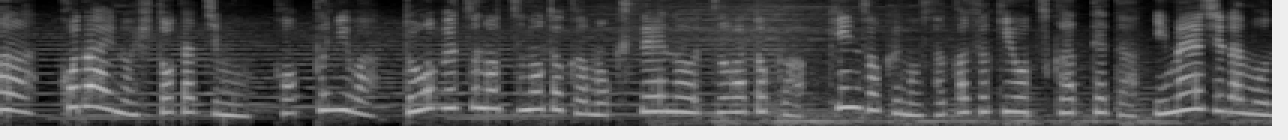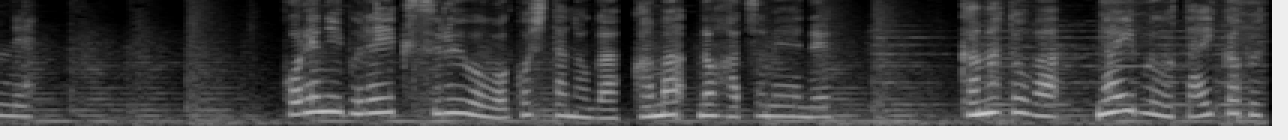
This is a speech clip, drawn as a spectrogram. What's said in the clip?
ああ、古代の人たちもコップには動物の角とか木製の器とか金属の杯を使ってたイメージだもんね。これにブレイクスルーを起こしたのが釜の発明ね。釜とは内部を耐火物、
